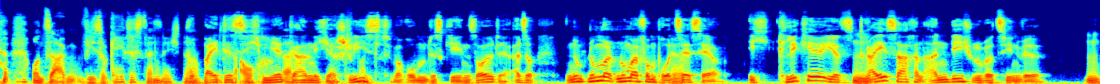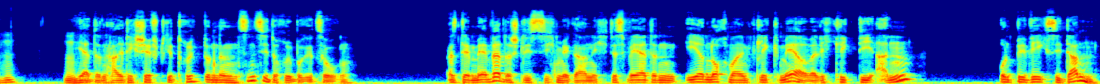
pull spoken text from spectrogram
und sagen, wieso geht es denn nicht? Ne? Wobei das, das sich mir äh, gar nicht erschließt, spannend. warum das gehen sollte. Also nur, nur, mal, nur mal vom Prozess ja. her. Ich klicke jetzt mhm. drei Sachen an, die ich rüberziehen will. Mhm. Mhm. Ja, dann halte ich Shift gedrückt und dann sind sie doch rübergezogen. Also der Mehrwert erschließt sich mir gar nicht. Das wäre dann eher noch mal ein Klick mehr, weil ich klicke die an und bewege sie dann.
